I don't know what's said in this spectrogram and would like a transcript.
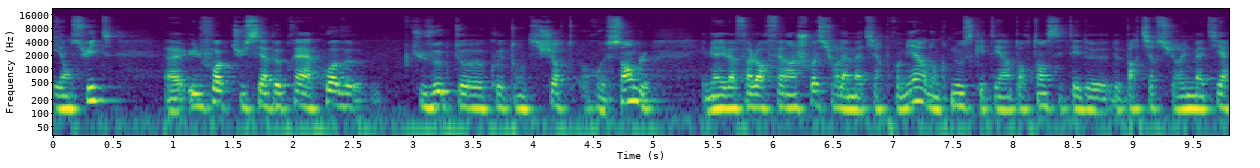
Et ensuite, une fois que tu sais à peu près à quoi tu veux que, que ton t-shirt ressemble, eh bien, il va falloir faire un choix sur la matière première. Donc nous, ce qui était important, c'était de, partir sur une matière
